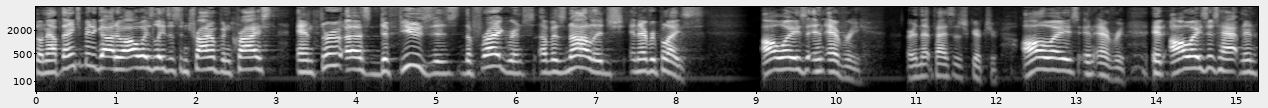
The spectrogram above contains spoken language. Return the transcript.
So now, thanks be to God who always leads us in triumph in Christ and through us diffuses the fragrance of his knowledge in every place. Always in every, or in that passage of scripture. Always in every. It always is happening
